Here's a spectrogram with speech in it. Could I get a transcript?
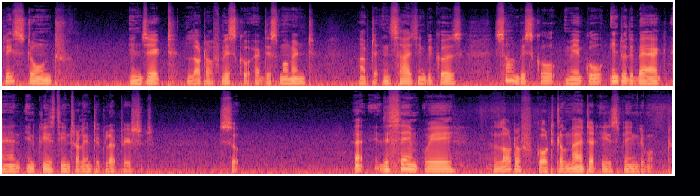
Please don't inject lot of visco at this moment after incising because some visco may go into the bag and increase the intralenticular pressure. So uh, the same way a lot of cortical matter is being removed.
